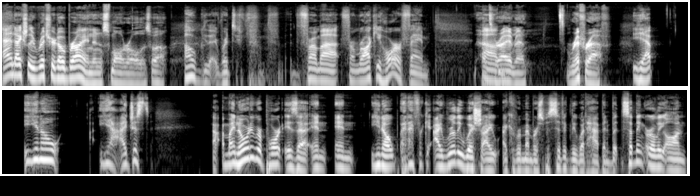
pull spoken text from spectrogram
And actually Richard O'Brien in a small role as well. Oh, from uh from Rocky Horror fame. That's um, right, man. Riff Raff. Yep. You know, yeah, I just Minority Report is a and and you know, and I forget. I really wish I I could remember specifically what happened, but something early on.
